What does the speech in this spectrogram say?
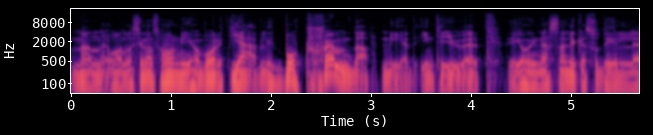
men å andra sidan så har ni har varit jävligt bortskämda med intervjuer. Vi har ju nästan lyckats få till, eh,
